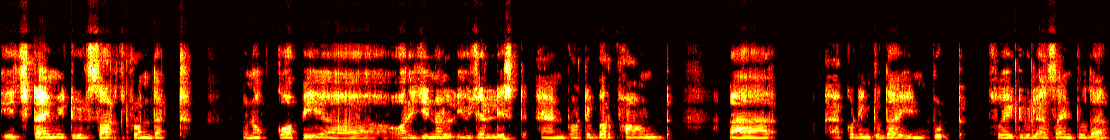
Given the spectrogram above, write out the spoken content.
each time it will search from that you know copy uh, original user list and whatever found uh, according to the input. So it will assign to the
